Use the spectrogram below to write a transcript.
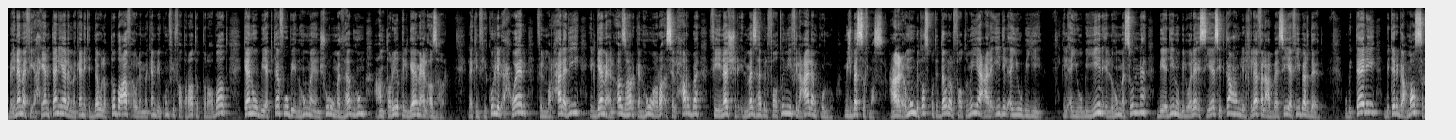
بينما في أحيان تانية لما كانت الدولة بتضعف أو لما كان بيكون في فترات اضطرابات كانوا بيكتفوا بأن هم ينشروا مذهبهم عن طريق الجامع الأزهر. لكن في كل الأحوال في المرحلة دي الجامع الأزهر كان هو رأس الحربة في نشر المذهب الفاطمي في العالم كله مش بس في مصر. على العموم بتسقط الدولة الفاطمية على إيد الأيوبيين. الأيوبيين اللي هم سنة بيدينوا بالولاء السياسي بتاعهم للخلافة العباسية في بغداد. وبالتالي بترجع مصر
